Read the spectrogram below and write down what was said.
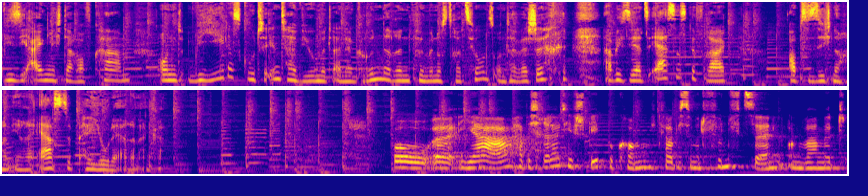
wie sie eigentlich darauf kam. Und wie jedes gute Interview mit einer Gründerin für Menstruationsunterwäsche habe ich sie als erstes gefragt, ob sie sich noch an ihre erste Periode erinnern kann. Oh, äh, ja, habe ich relativ spät bekommen. Ich glaube, ich so mit 15 und war mit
